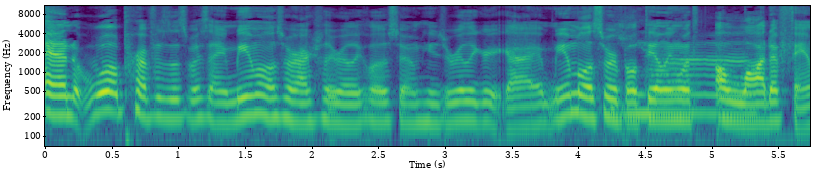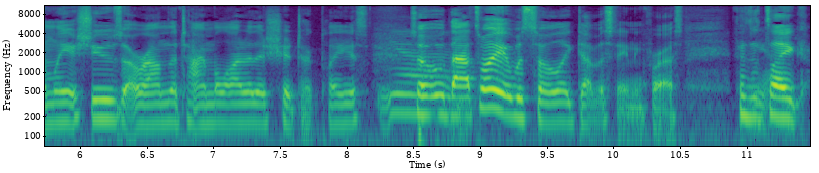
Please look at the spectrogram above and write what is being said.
And and we'll preface this by saying me and Melissa were actually really close to him. He was a really great guy. Me and Melissa were both dealing with a lot of family issues around the time a lot of this shit took place. Yeah. So that's why it was so like devastating for us. Because it's Yeah. like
